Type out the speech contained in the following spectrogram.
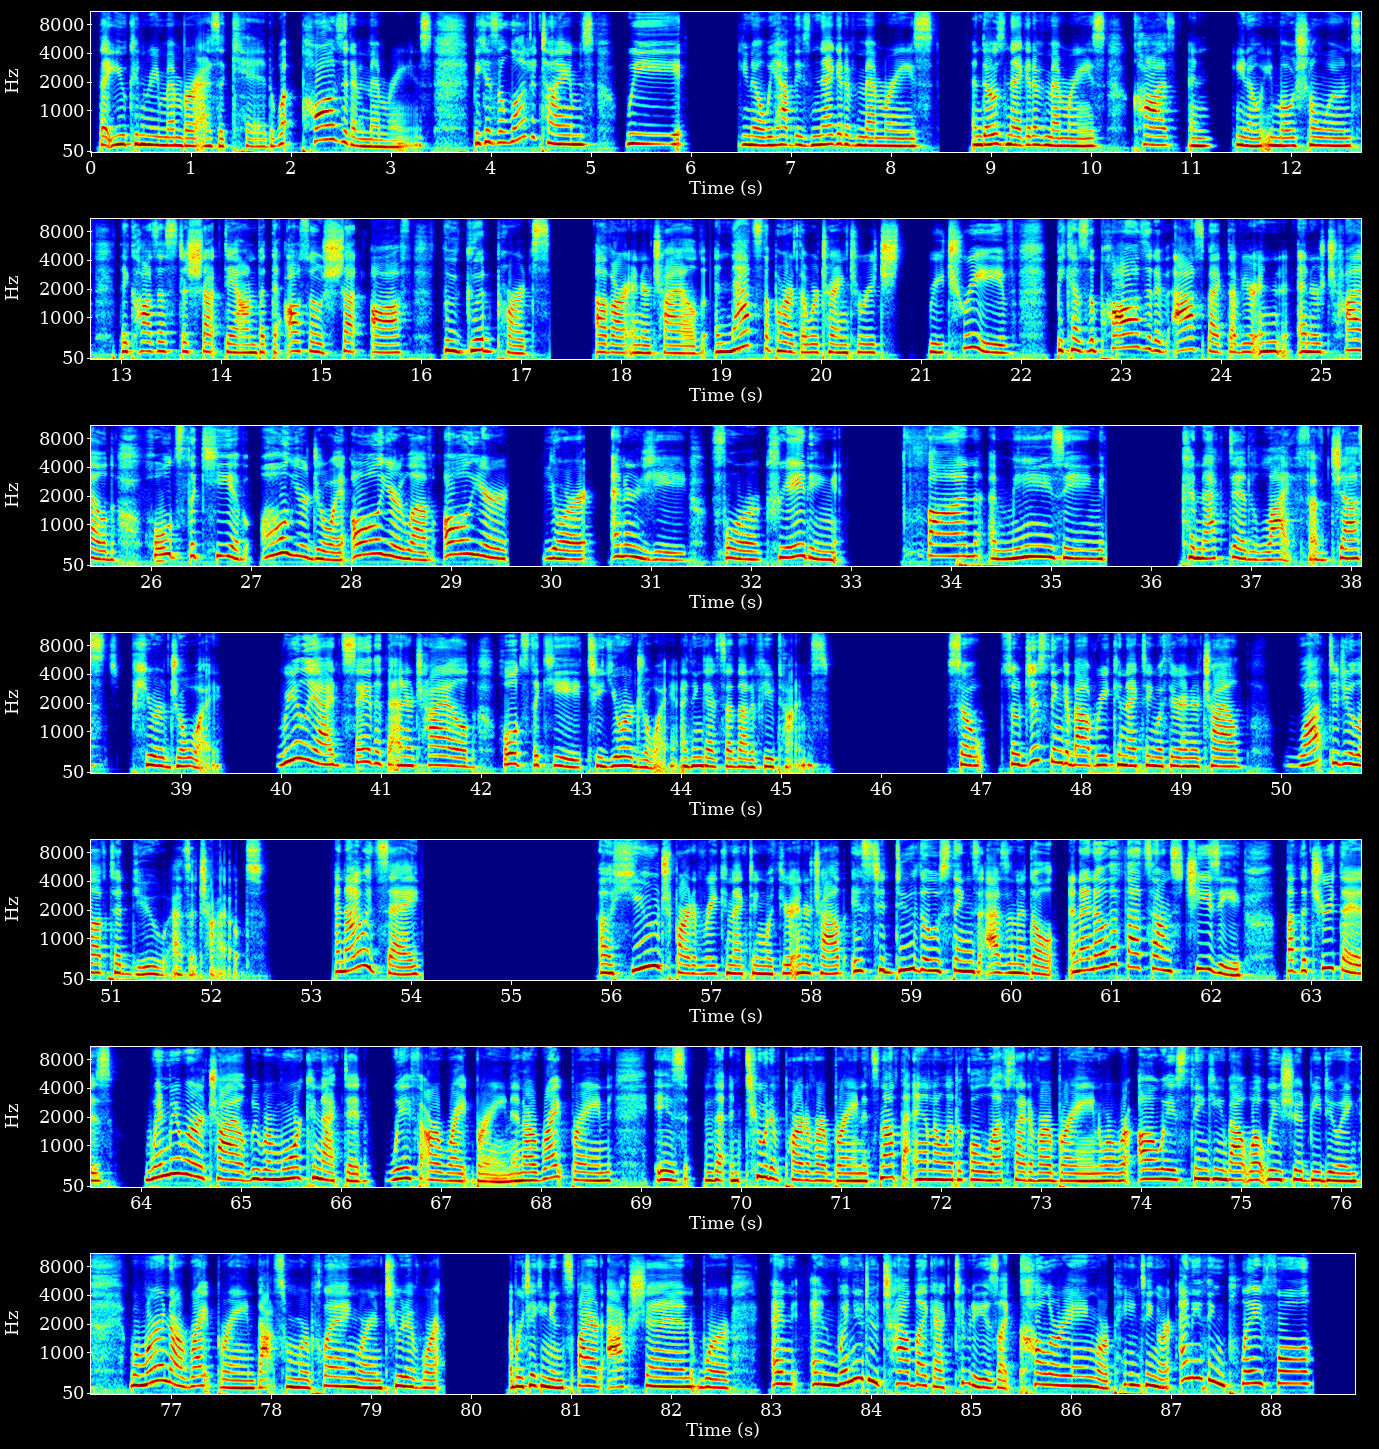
that you can remember as a kid? What positive memories? Because a lot of times we, you know, we have these negative memories and those negative memories cause and you know, emotional wounds. They cause us to shut down, but they also shut off the good parts of our inner child. And that's the part that we're trying to reach, retrieve because the positive aspect of your in, inner child holds the key of all your joy, all your love, all your, your energy for creating fun, amazing, connected life of just pure joy. Really, I'd say that the inner child holds the key to your joy. I think I've said that a few times. So, so just think about reconnecting with your inner child. What did you love to do as a child? And I would say a huge part of reconnecting with your inner child is to do those things as an adult. And I know that that sounds cheesy, but the truth is when we were a child, we were more connected with our right brain. And our right brain is the intuitive part of our brain. It's not the analytical left side of our brain where we're always thinking about what we should be doing. When we're in our right brain, that's when we're playing, we're intuitive, we're we're taking inspired action we're and and when you do childlike activities like coloring or painting or anything playful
